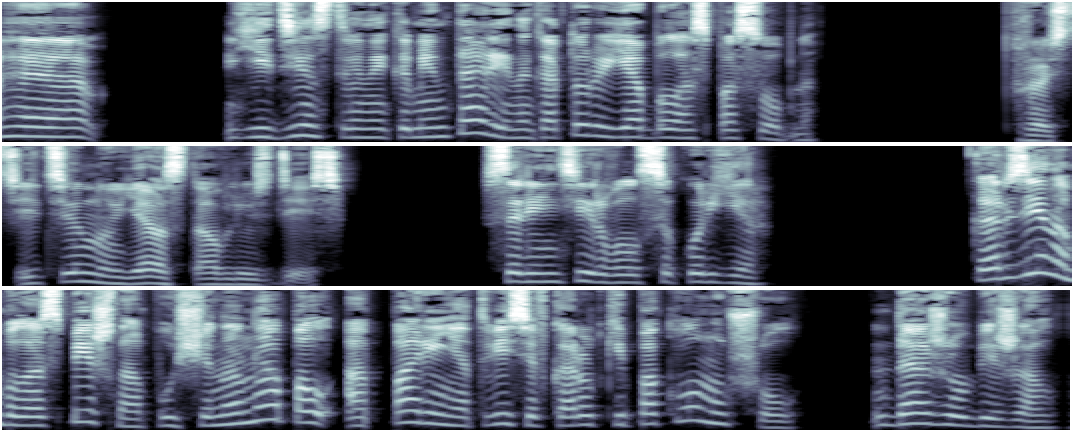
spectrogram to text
э единственный комментарий, на который я была способна. «Простите, но я оставлю здесь», — сориентировался курьер. Корзина была спешно опущена на пол, а парень, отвесив короткий поклон, ушел. Даже убежал.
